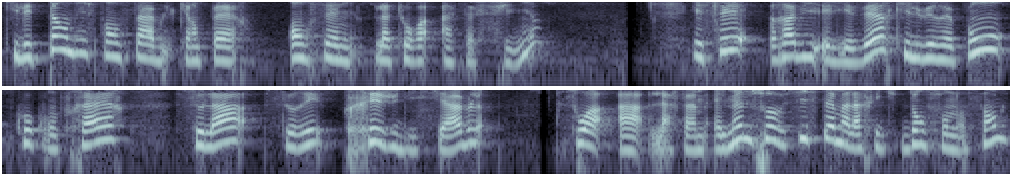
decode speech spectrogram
qu'il est indispensable qu'un père enseigne la Torah à sa fille. Et c'est Rabbi Eliezer qui lui répond qu'au contraire, cela serait préjudiciable, soit à la femme elle-même, soit au système halachique dans son ensemble,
